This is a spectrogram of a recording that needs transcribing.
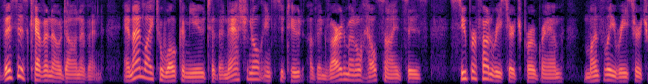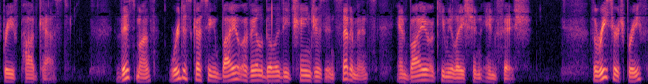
this is Kevin O'Donovan, and I'd like to welcome you to the National Institute of Environmental Health Sciences Superfund Research Program Monthly Research Brief podcast. This month, we're discussing bioavailability changes in sediments and bioaccumulation in fish. The research brief,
